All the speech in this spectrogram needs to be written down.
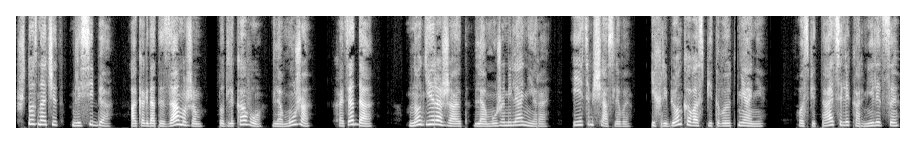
Что значит «для себя»? А когда ты замужем, то для кого? Для мужа? Хотя да, многие рожают для мужа-миллионера, и этим счастливы. Их ребенка воспитывают няни, воспитатели, кормилицы.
